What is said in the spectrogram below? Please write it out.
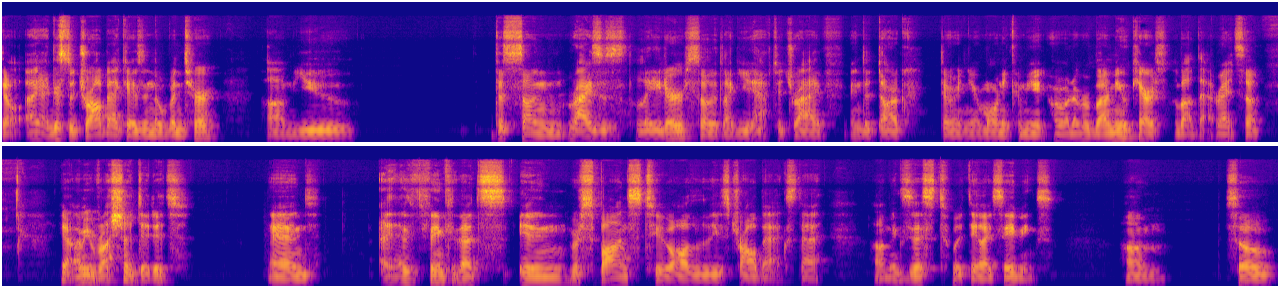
You know, I, I guess the drawback is in the winter, um, you the sun rises later, so like you have to drive in the dark during your morning commute or whatever. But I mean, who cares about that, right? So yeah, I mean, Russia did it, and I think that's in response to all of these drawbacks that um, exist with daylight savings. Um, so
